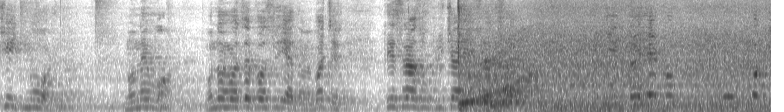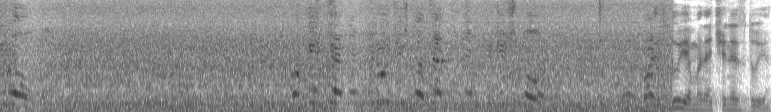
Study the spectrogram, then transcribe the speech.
підключити можна. Ну нема. Воно його це послідовно. Бачиш, ти одразу включаєш оце. І дає блокіровка. Поки це не включиш, то це ти не включиш теж. Здує мене чи не здує?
